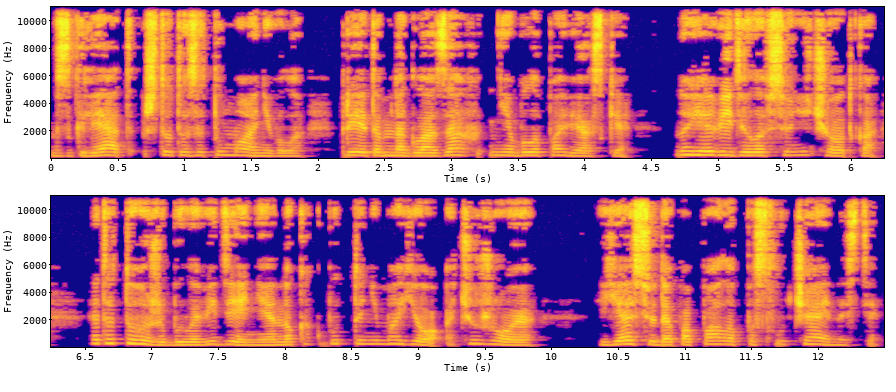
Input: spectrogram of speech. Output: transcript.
взгляд что-то затуманивало, при этом на глазах не было повязки. Но я видела все нечетко. Это тоже было видение, но как будто не мое, а чужое. Я сюда попала по случайности.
